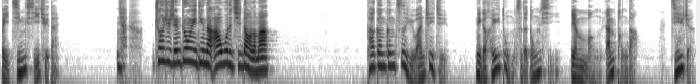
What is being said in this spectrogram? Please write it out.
被惊喜取代。创世神终于听到阿乌的祈祷了吗？他刚刚自语完这句，那个黑洞似的东西便猛然膨大，接着，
